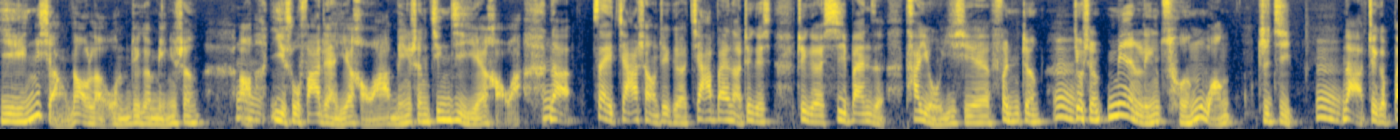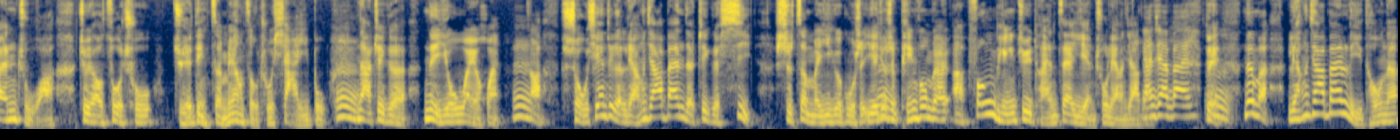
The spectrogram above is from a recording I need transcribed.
影响到了我们这个民生啊，艺术发展也好啊，民生经济也好啊，那。再加上这个家班呢，这个这个戏班子，它有一些纷争，嗯，就是面临存亡之际，嗯，那这个班主啊就要做出决定，怎么样走出下一步，嗯，那这个内忧外患，嗯。啊，首先这个梁家班的这个戏是这么一个故事，也就是屏风表演啊，风平剧团在演出梁家班，梁家班，对，那么梁家班里头呢，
